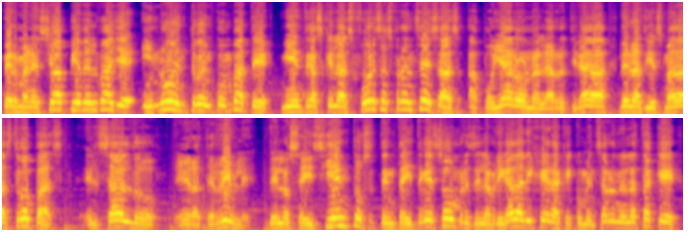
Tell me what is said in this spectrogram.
permaneció a pie del valle y no entró en combate, mientras que las fuerzas francesas apoyaron a la retirada de las diezmadas tropas. El saldo era terrible. De los 673 hombres de la brigada ligera que comenzaron el ataque,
